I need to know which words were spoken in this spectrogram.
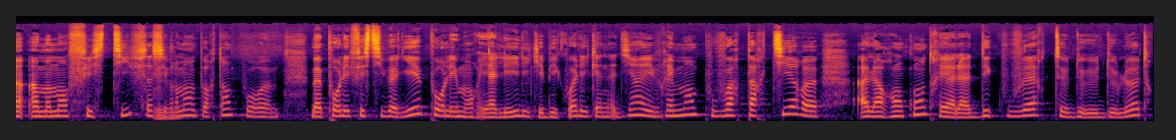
un, un moment festif. Ça, c'est Mhm. vraiment important pour, euh, bah, pour les festivaliers, pour les Montréalais, les Québécois, les Canadiens, et vraiment pouvoir partir à la rencontre et à la découverte de, de l'autre.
